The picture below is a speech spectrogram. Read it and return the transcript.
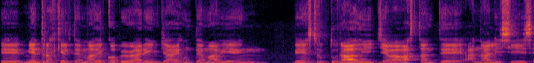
Eh, mientras que el tema del copywriting ya es un tema bien, bien estructurado y lleva bastante análisis,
